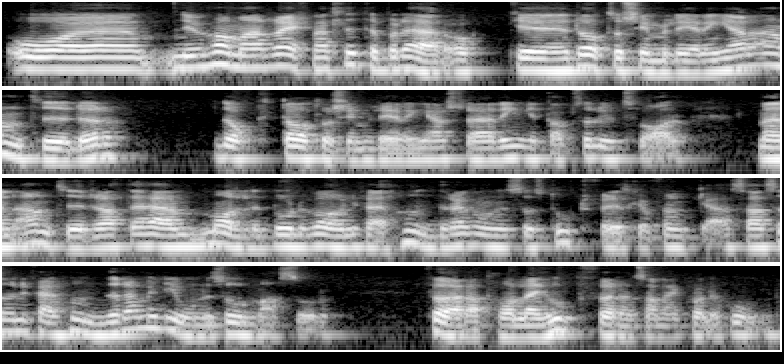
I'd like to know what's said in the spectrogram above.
Och eh, nu har man räknat lite på det här och eh, datorsimuleringar antyder, dock datorsimuleringar så är det inget absolut svar, men antyder att det här molnet borde vara ungefär 100 gånger så stort för att det ska funka. Så alltså ungefär 100 miljoner solmassor för att hålla ihop för en sån här kollision.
